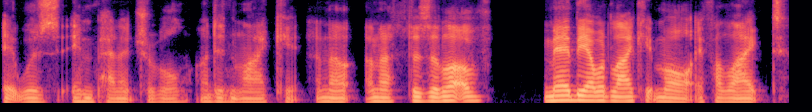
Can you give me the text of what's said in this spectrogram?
it was impenetrable. I didn't like it. And, I, and I, there's a lot of maybe I would like it more if I liked,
